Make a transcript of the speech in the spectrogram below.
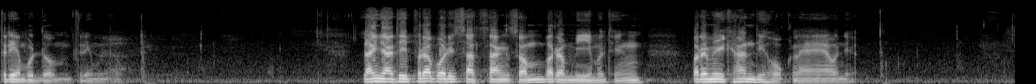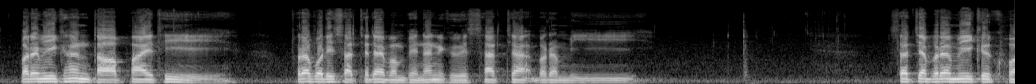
เตรียมอุดม เตรียมอุดม หลังจากที่พระโพธิสัตว์สั่งสมบารมีมาถึงบารมีขั้นที่หกแล้วเนี่ยบารมีขั้นต่อไปที่ พระโพธิสัตว์จะได้บำเพ็ญนั้นคือ สัจจะบารมี สัจจะบารมีคือคว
